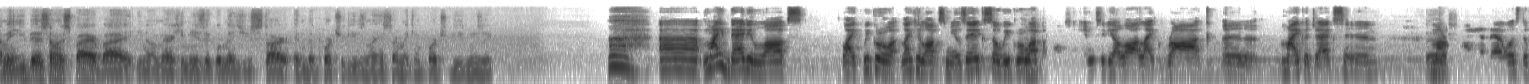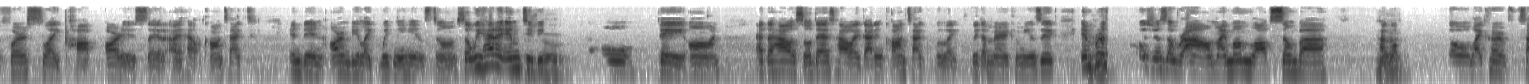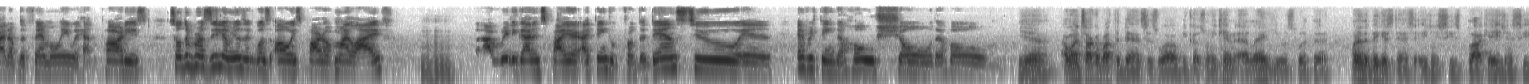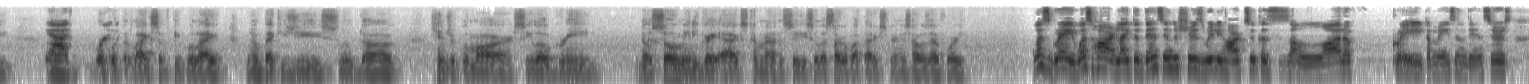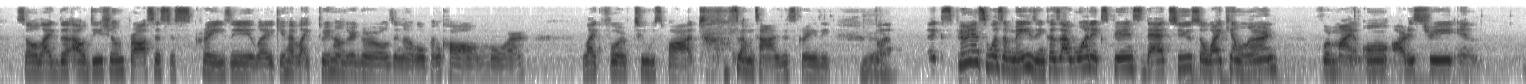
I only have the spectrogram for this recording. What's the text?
I mean, you've been so inspired by you know American music. What made you start in the Portuguese lane, start making Portuguese music? uh, my daddy loves, like we grew up, like he loves music, so we grew yeah. up watching MTV a lot, like rock and Michael Jackson, Mariah. That was the first like pop artist that I had contact, and then R and B like Whitney Houston. So we had an MTV the whole day on at the house, so that's how I got in contact with like with American music. And right. Brazil was just around. My mom loved samba. Right. So like her side of the family, we had the parties. So the Brazilian music was always part of my life. Mm-hmm. I really got inspired. I think from the dance too, and everything, the whole show, the whole. Yeah, I want to talk about the dance as well because when you came to LA, you was with the one of the biggest dance agencies, Bloc Agency. Yeah, um, work with the likes of people like you know Becky G, Snoop Dogg, Kendrick Lamar, CeeLo Green, you know, so many great acts coming out of the city. So let's talk about that experience. How was that for you? Was great. Was hard. Like the dance industry is really hard too because there's a lot of great, amazing dancers. So like the audition process is crazy. Like you have like 300 girls in an open call more, like for two spots. Sometimes it's crazy. Yeah. But the experience was amazing because I want to experience that too, so I can learn for my own artistry and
